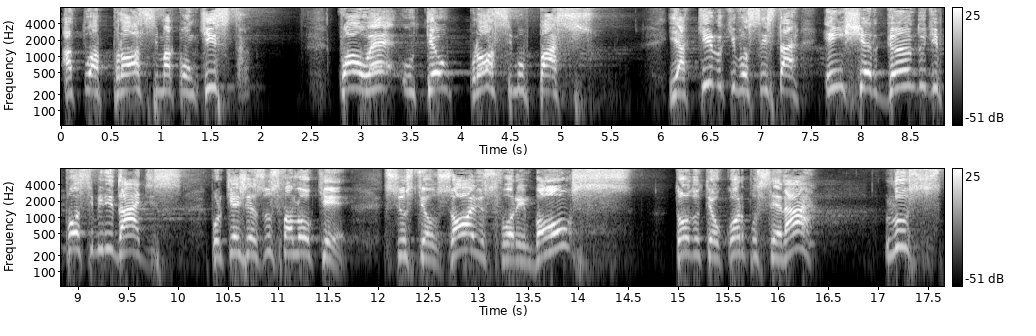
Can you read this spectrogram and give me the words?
a tua próxima conquista? Qual é o teu próximo passo? E aquilo que você está enxergando de possibilidades. Porque Jesus falou o quê? Se os teus olhos forem bons, todo o teu corpo será luz.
